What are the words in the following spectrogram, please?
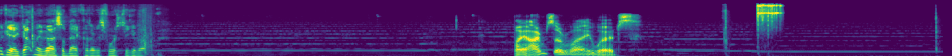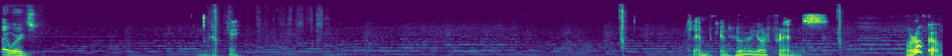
okay, I got my vassal back that I was forced to give up. My arms or my words? My words. Okay. Tlemcen, who are your friends? Morocco.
